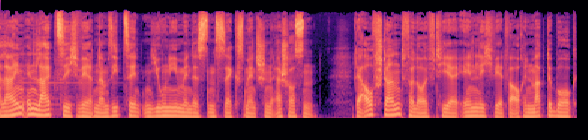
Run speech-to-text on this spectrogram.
Allein in Leipzig werden am 17. Juni mindestens sechs Menschen erschossen. Der Aufstand verläuft hier ähnlich wie etwa auch in Magdeburg,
